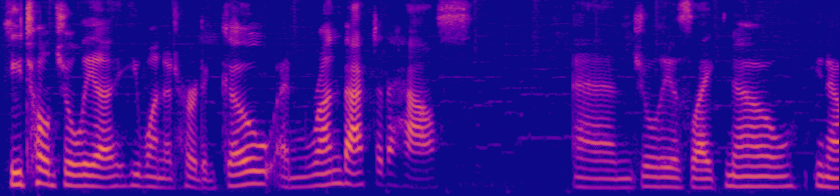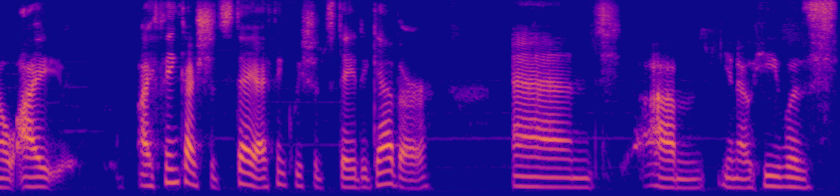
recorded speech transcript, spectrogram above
he told Julia he wanted her to go and run back to the house. And Julia's like, no, you know, I, I think I should stay. I think we should stay together. And, um, you know, he was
